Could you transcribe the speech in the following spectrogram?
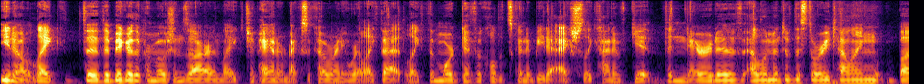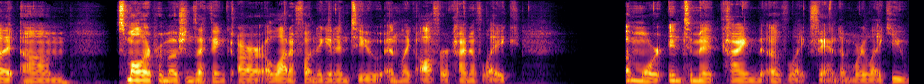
you know like the the bigger the promotions are in like Japan or Mexico or anywhere like that like the more difficult it's going to be to actually kind of get the narrative element of the storytelling. But um smaller promotions I think are a lot of fun to get into and like offer kind of like a more intimate kind of like fandom where like you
